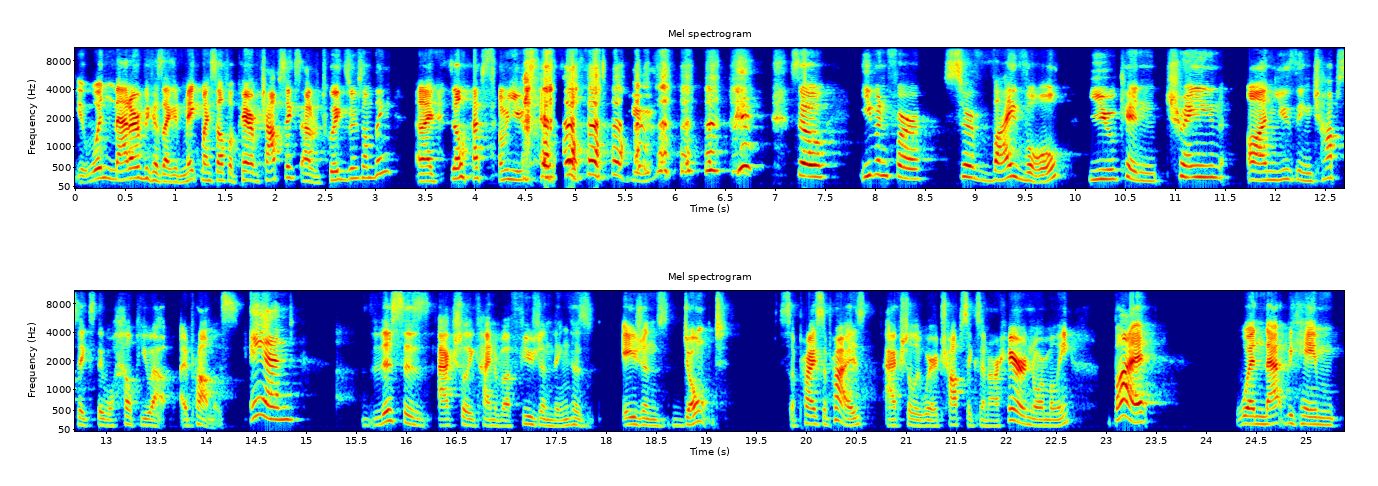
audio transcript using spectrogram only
it wouldn't matter because I could make myself a pair of chopsticks out of twigs or something, and I'd still have some use. so even for survival, you can train on using chopsticks. They will help you out, I promise. And this is actually kind of a fusion thing because Asians don't, surprise, surprise, actually wear chopsticks in our hair normally. But when that became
